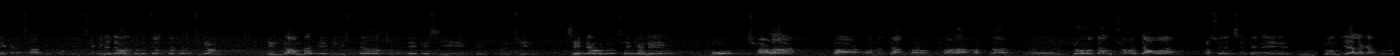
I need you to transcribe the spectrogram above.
যেখানে সাহায্য পৌঁছুনি, সেখানে যাওয়ার জন্য চেষ্টা করেছিলাম। কিন্তু আমরা যে জিনিসটা সবচেয়ে বেশি ফেস করেছি, সেটা হলো সেখানে বোট ছাড়া বা কোনো যানবাহন ছাড়া, অর্থাৎ জলযান ছাড়া যাওয়া আসলে সেখানে দুর্গম যে এলাকাগুলো,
